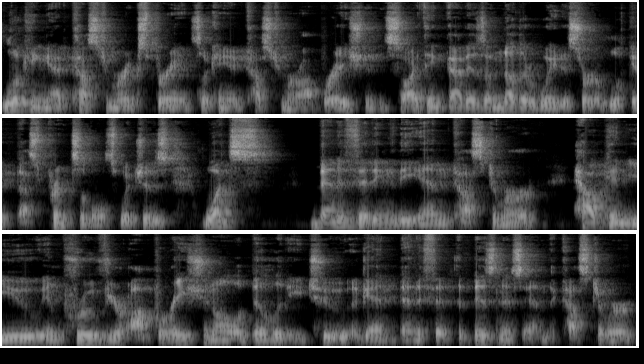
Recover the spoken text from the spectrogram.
looking at customer experience, looking at customer operations. So I think that is another way to sort of look at best principles, which is what's benefiting the end customer how can you improve your operational ability to again benefit the business and the customer?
